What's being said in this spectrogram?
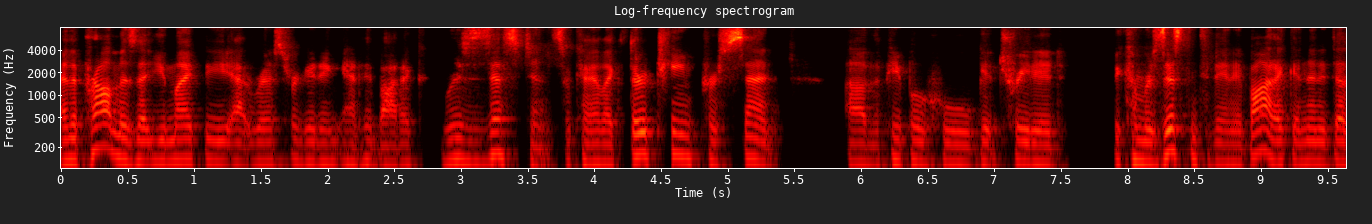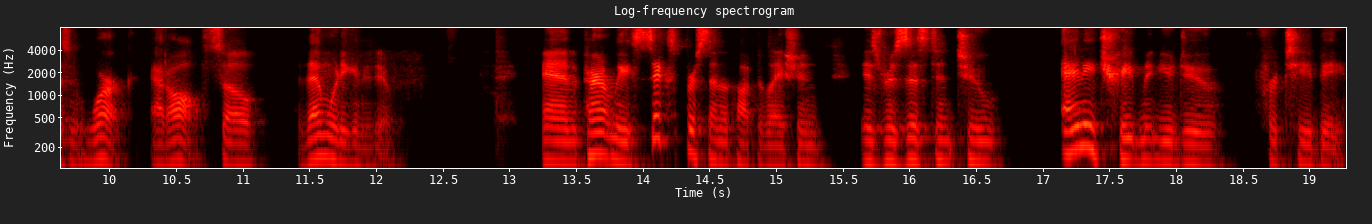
And the problem is that you might be at risk for getting antibiotic resistance. Okay, like 13% of the people who get treated become resistant to the antibiotic and then it doesn't work at all. So then what are you going to do? And apparently 6% of the population is resistant to any treatment you do for TB.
